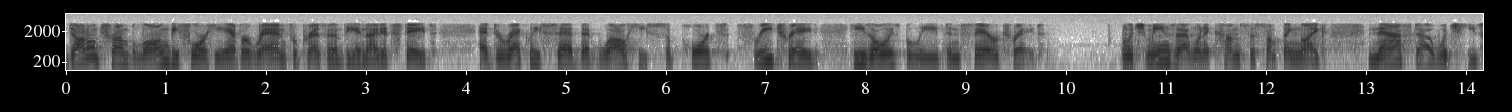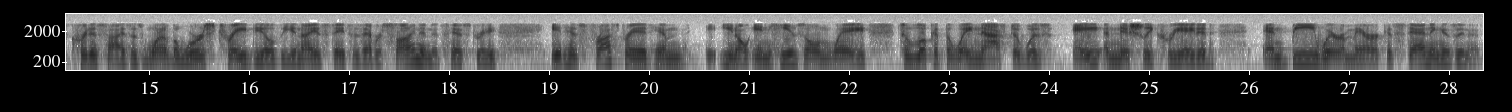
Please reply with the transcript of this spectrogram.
Donald Trump, long before he ever ran for president of the United States, had directly said that while he supports free trade, he's always believed in fair trade. Which means that when it comes to something like NAFTA, which he's criticized as one of the worst trade deals the United States has ever signed in its history, it has frustrated him, you know, in his own way to look at the way NAFTA was A, initially created, and B, where America's standing is in it.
